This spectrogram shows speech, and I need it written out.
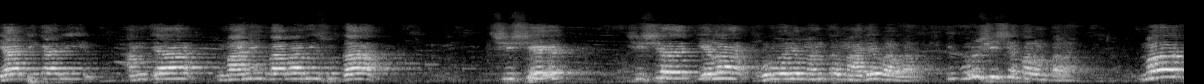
या ठिकाणी आमच्या माणिक बाबांनी सुद्धा शिष्य शिष्य केला गुरुवर्य म्हणत महादेव बाबा. ही गुरु शिष्य परंपरा. मग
